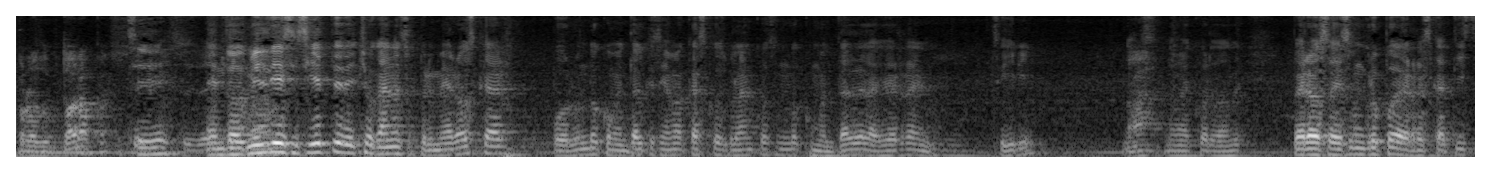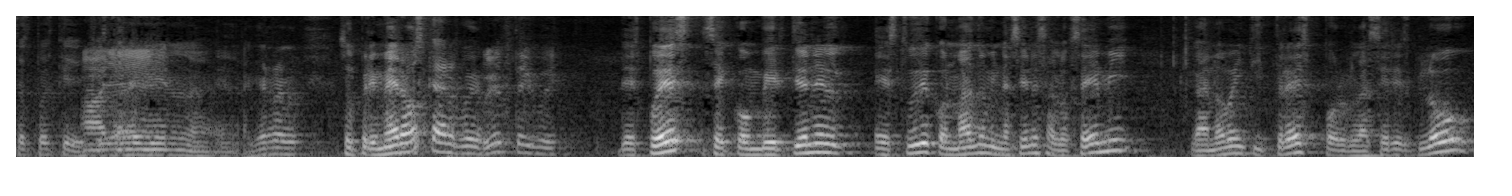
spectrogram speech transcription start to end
productora, pues. Sí. En hecho, 2017, de hecho, gana su primer Oscar por un documental que se llama Cascos Blancos, un documental de la guerra en Siria. No, Ah. no me acuerdo dónde. Pero o sea, es un grupo de rescatistas, pues, que, que Ah, están ya, ahí ya, ya. En, la, en la guerra, güey. Su primer Oscar, güey. Fíjate, güey. Después se convirtió en el estudio con más nominaciones a los Emmy. Ganó 23 por las series Glow,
